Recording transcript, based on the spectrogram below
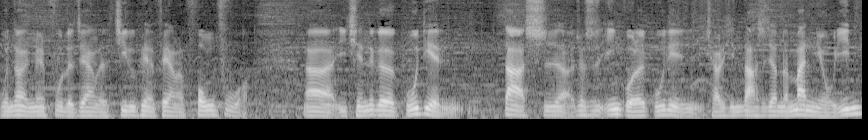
文章里面附的这样的纪录片非常的丰富哦。那以前这个古典大师啊，就是英国的古典小提琴大师叫做曼纽因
